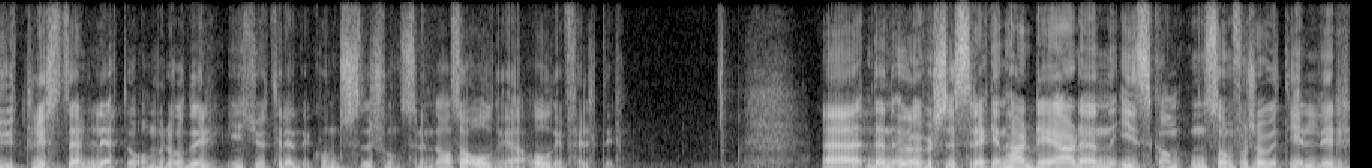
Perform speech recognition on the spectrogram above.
utlyste leteområder i 23. konsesjonsrunde, altså olje, oljefelter. Eh, den øverste streken her, det er den iskanten som for så vidt gjelder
